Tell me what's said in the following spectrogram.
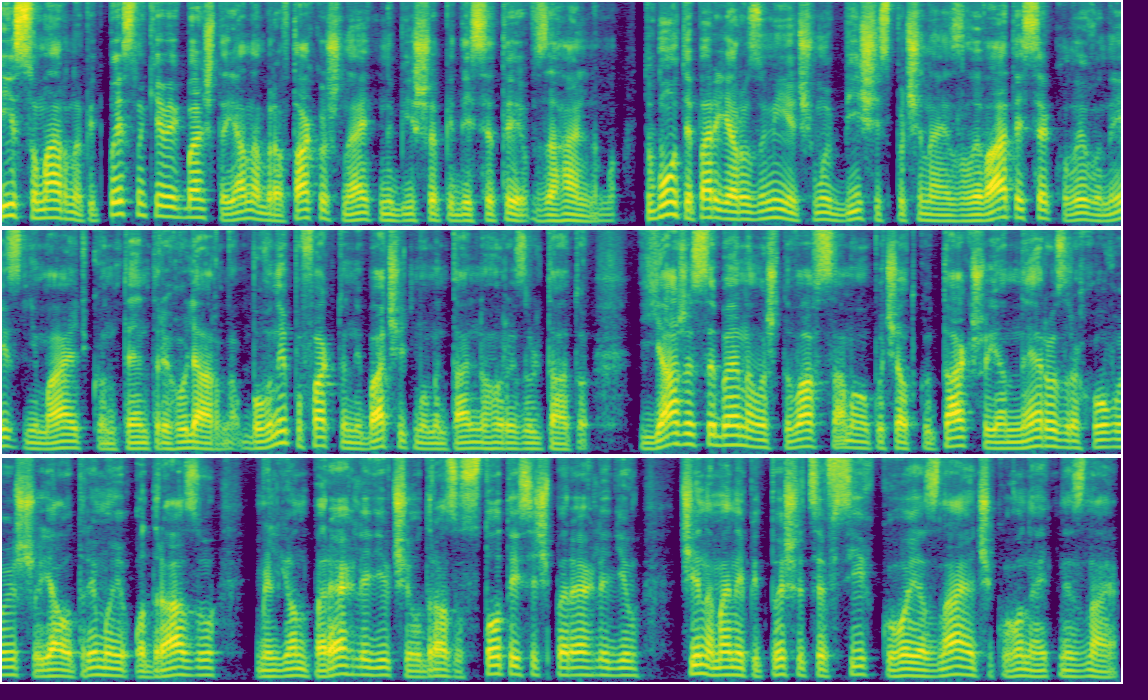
І сумарно підписників, як бачите, я набрав також навіть не більше 50 в загальному. Тому тепер я розумію, чому більшість починає зливатися, коли вони знімають контент регулярно, бо вони по факту не бачать моментального результату. Я же себе налаштував з самого початку так, що я не розраховую, що я отримую одразу мільйон переглядів, чи одразу 100 тисяч переглядів, чи на мене підпишеться всіх, кого я знаю, чи кого навіть не знаю.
